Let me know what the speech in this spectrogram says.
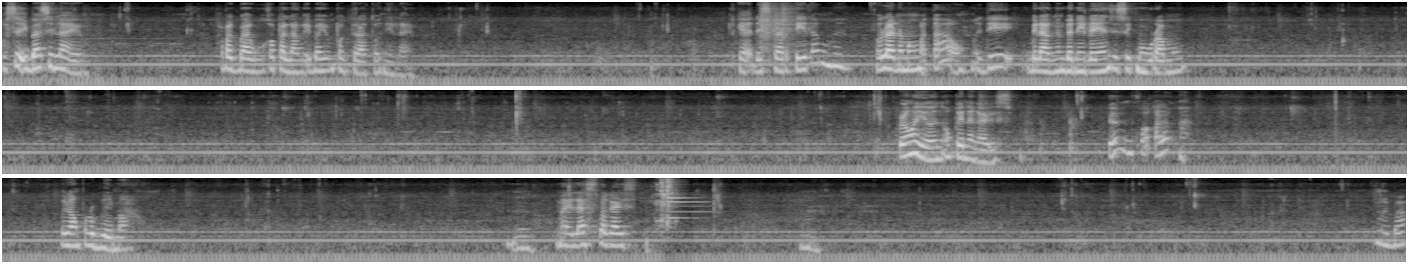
Kasi iba sila eh. Kapag bago ka pa lang, iba yung pagtrato nila eh. Kaya diskarte lang. eh. Wala namang matao. Hindi, bilangan ba nila yan si sikmura mo? Pero ngayon, okay na guys. Yun, mukha ka lang ah. Walang problema. Mm. May last pa guys. Diba?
